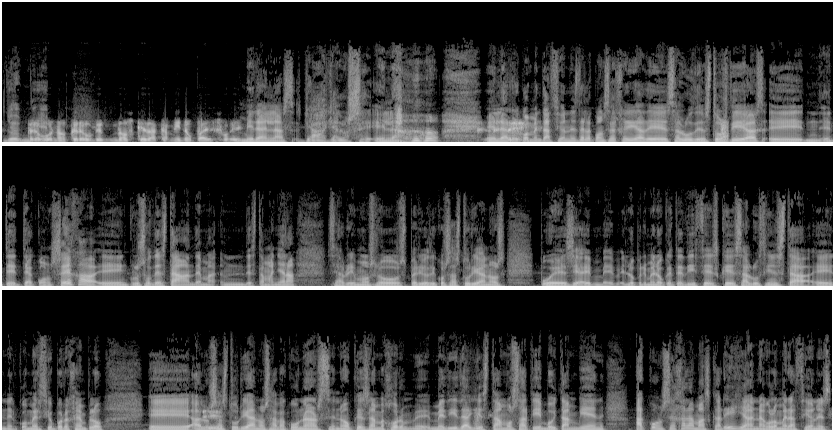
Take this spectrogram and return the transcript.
Yo- Pero bueno, creo que nos queda camino para eso, ¿eh? Mira, en las, ya, ya lo sé, en, la, en las recomendaciones de la Consejería de Salud de estos días eh, te, te aconseja, eh, incluso de esta, de, de esta mañana, si abrimos los periódicos asturianos, pues ya, eh, lo primero que te dice es que Salud insta en el comercio, por ejemplo, eh, a los Sí. asturianos a vacunarse, ¿no? que es la mejor medida y estamos a tiempo. Y también aconseja la mascarilla en aglomeraciones.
